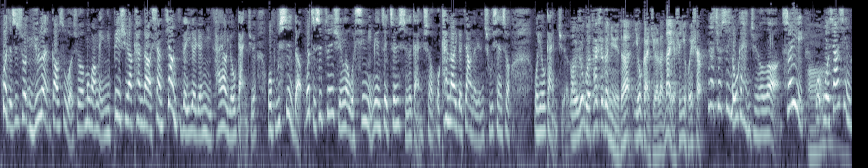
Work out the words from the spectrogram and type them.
或者是说舆论告诉我说，孟广美，你必须要看到像这样子的一个人，你才要有感觉。我不是的，我只是遵循了我心里面最真实的感受。我看到一个这样的人出现的时候，我有感觉了。哦，如果她是个女的，有感觉了，那也是一回事儿。那就是有感觉了，所以我我相信，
